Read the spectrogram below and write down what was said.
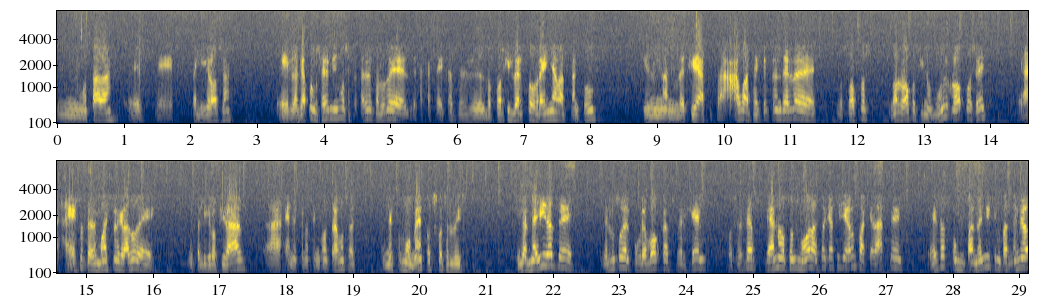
mm, mutada, este, peligrosa. Eh, las dio a conocer el mismo secretario de Salud de, de Zacatecas, el doctor Gilberto Breña Bastancú, quien decía, pues aguas, hay que prender eh, los focos, no rojos, sino muy rojos, ¿eh? Eso te demuestra el grado de, de peligrosidad en el que nos encontramos en estos momentos, José Luis. Y las medidas de, del uso del cubrebocas, del gel, pues esas ya no son modas, esas ya se llegaron para quedarse. Esas con pandemia y sin pandemia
